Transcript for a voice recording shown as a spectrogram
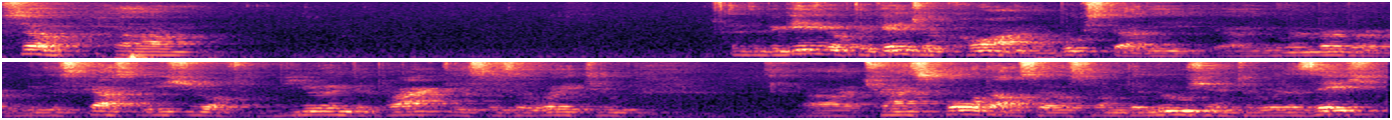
So, so um, at the beginning of the Genjo Koan, book study, uh, you remember we discussed the issue of viewing the practice as a way to uh, transport ourselves from delusion to realization,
